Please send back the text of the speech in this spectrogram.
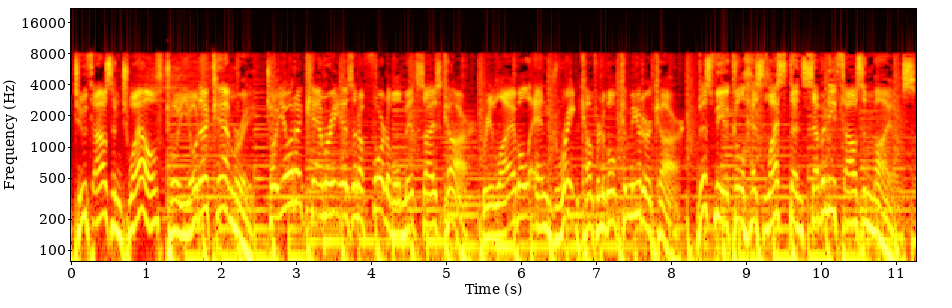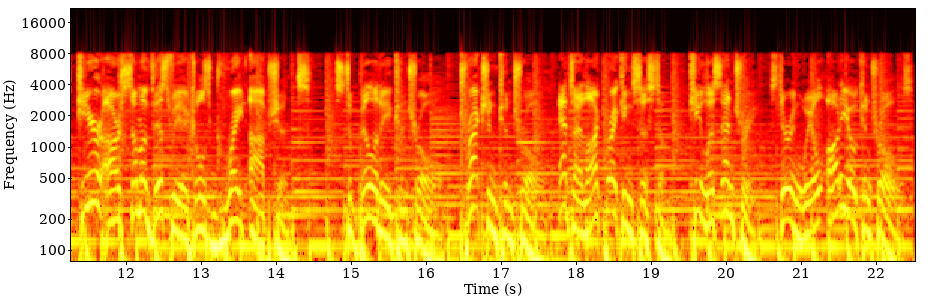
The 2012 Toyota Camry. Toyota Camry is an affordable midsize car, reliable and great comfortable commuter car. This vehicle has less than 70,000 miles. Here are some of this vehicle's great options. Stability control, traction control, anti-lock braking system, keyless entry, steering wheel audio controls,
